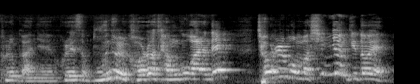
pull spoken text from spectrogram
그럴 거 아니에요. 그래서 문을 걸어 잠그고 가는데 저를 보면 막 10년 기도해.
